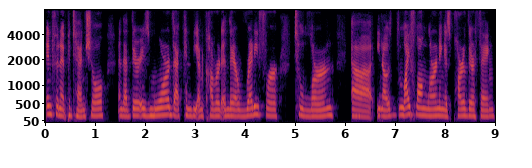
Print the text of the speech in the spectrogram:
infinite potential and that there is more that can be uncovered and they're ready for to learn uh, you know lifelong learning is part of their thing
